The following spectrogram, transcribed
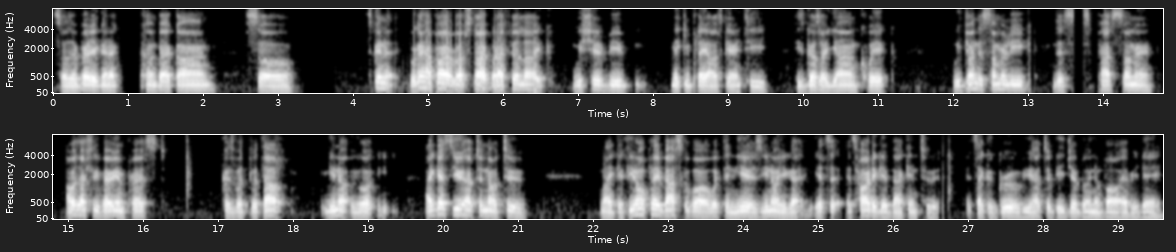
so they're barely gonna come back on. So it's gonna we're gonna have probably a rough start, but I feel like we should be making playoffs guaranteed. These girls are young, quick. We joined the summer league this past summer. I was actually very impressed because with without you know well, I guess you have to know too. Like if you don't play basketball within years, you know you got it's a, it's hard to get back into it. It's like a groove. You have to be dribbling the ball every day,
